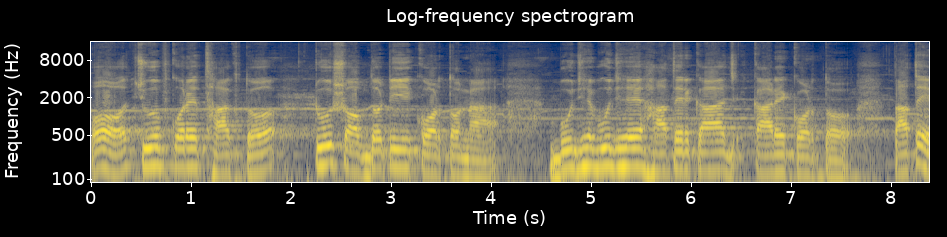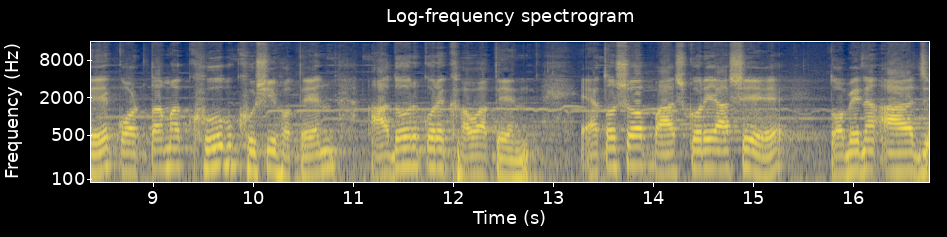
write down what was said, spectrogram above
ও চুপ করে থাকতো, টু শব্দটি করত না। বুঝে বুঝে হাতের কাজ কারে করত। তাতে কর্তামা খুব খুশি হতেন, আদর করে খাওয়াতেন। এত সব পাশ করে আসে, তবে না আজ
